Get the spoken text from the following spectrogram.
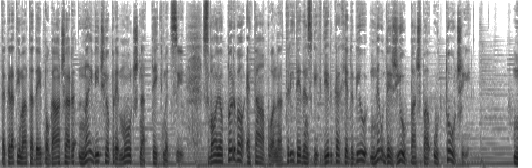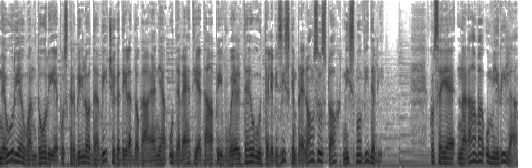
Takrat ima Tadej Pogačar največjo premoč nad tekmeci. Svojo prvo etapo na tritedenskih dirkah je dobil ne v dežju, pač pa v toči. Neurje v Andori je poskrbelo, da večjega dela dogajanja v deveti etapi Vuelte v televizijskem prenosu sploh nismo videli. Ko se je narava umirila,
